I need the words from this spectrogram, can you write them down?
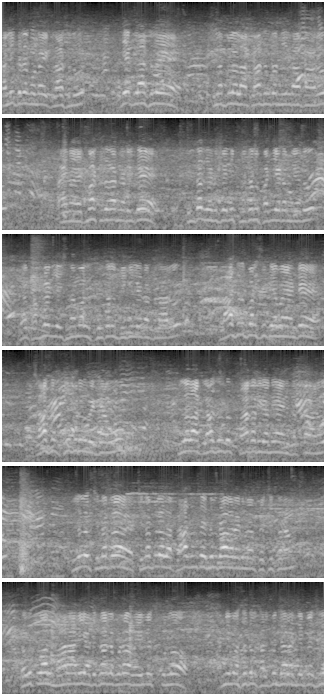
దళిద్రంగా ఉన్నాయి గ్లాసులు. అదే గ్లాసులే చిన్నపిల్లలు ఆ గ్లాసులతో నీళ్ళు తాగుతున్నారు ఆయన హెడ్ మాస్టర్ గారిని అడిగితే ఫిల్టర్ చెడిపోయింది ఫిల్టర్లు పనిచేయడం లేదు. మేము కంప్లైంట్ చేసినాము వాళ్ళు ఫిల్టర్లు బిగిలేదు అంటున్నారు క్లాసుల పరిస్థితి ఏమంటే క్లాసులు చూపుడుకు పెట్టాము. పిల్లలు ఆ క్లాసులతో తాగరు అని ఆయన చెప్తున్నారు పిల్లలు చిన్న చిన్నపిల్లల క్లాసులతో ఎందుకు తాగరని మేము ప్రశ్నిస్తున్నాం. ప్రభుత్వాలు మారాలి అధికారులు కూడా రైల్వే స్కూల్లో అన్ని వసతులు కల్పించాలని చెప్పేసి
